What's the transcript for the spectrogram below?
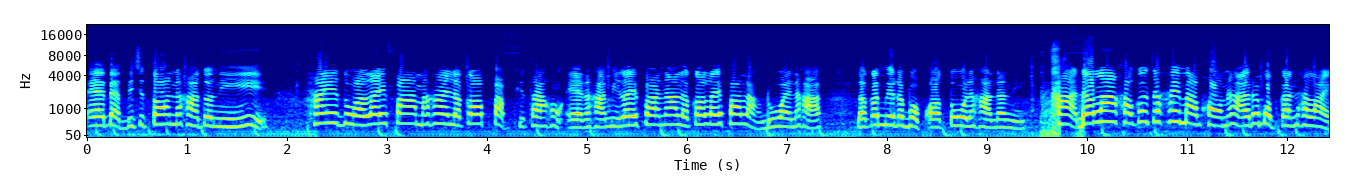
แอร์แบบดิจิตอลนะคะตัวนี้ให้ตัวไล่ฟ้ามาให้แล้วก็ปรับทิศทางของแอร์นะคะ มีไล่ฟ้าหน้าแล้วก็ไล่ฟ้าหลังด้วยนะคะ แล้วก็มีระบบออโต้นะคะด้านนี้ค่ะ ด้านล่างเขาก็จะให้มาพร้อมนะคะ ระบบการถลาย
